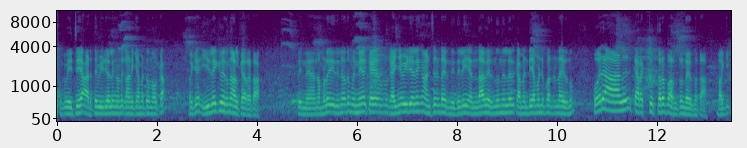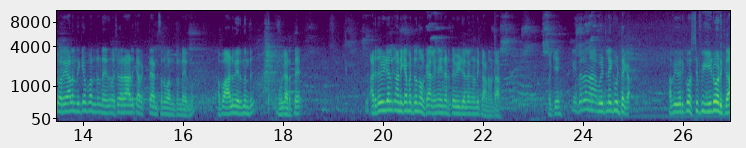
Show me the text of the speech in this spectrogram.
നമുക്ക് വെയിറ്റ് ചെയ്യാം. അടുത്ത വീഡിയോയിൽ കണ്ട് കാണിക്കാൻ പറ്റുമോ നോക്കാം. ഓക്കെ ഇതിലേക്ക് വരുന്ന ആൾക്കാർ കേട്ടോ. പിന്നെ നമ്മൾ ഇതിനകത്ത് മുന്നേ കഴിഞ്ഞ വീഡിയോയിലും കാണിച്ചിട്ടുണ്ടായിരുന്നു. ഇതിൽ എന്താ വരുന്നതെന്നുള്ളത് കമന്റ് ചെയ്യാൻ വേണ്ടി പറഞ്ഞിട്ടുണ്ടായിരുന്നു. ഒരാൾ കറക്റ്റ് ഉത്തരം പറഞ്ഞിട്ടുണ്ടായിരുന്നു കേട്ടോ. ബാക്കി കുറേ ആൾ എന്തൊക്കെയോ പറഞ്ഞിട്ടുണ്ടായിരുന്നു. പക്ഷേ ഒരാൾ കറക്റ്റ് ആൻസർ പറഞ്ഞിട്ടുണ്ടായിരുന്നു. അപ്പോൾ ആൾ വരുന്നുണ്ട്. നമുക്ക് അടുത്ത അടുത്ത വീഡിയോയിൽ കാണിക്കാൻ പറ്റുമോ നോക്കാം. അല്ലെങ്കിൽ അതിന്റെ അടുത്ത വീഡിയോയിലും കണ്ട് കാണാം കേട്ടോ. ഓക്കെ ഇവരെ വീട്ടിലേക്ക് വിട്ടേക്കാം. അപ്പോൾ ഇവർക്ക് കുറച്ച് ഫീഡ് കൊടുക്കുക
